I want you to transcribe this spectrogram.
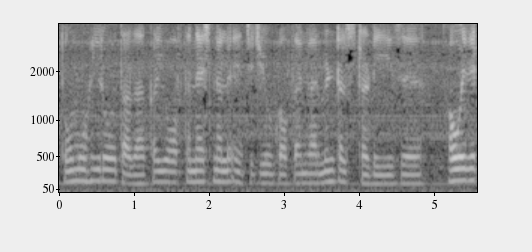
Tomohiro Tasaki of the National Institute of Environmental Studies. How is it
